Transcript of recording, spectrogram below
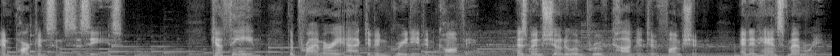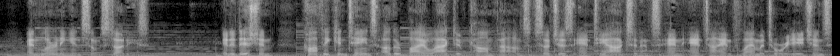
and Parkinson's disease. Caffeine, the primary active ingredient in coffee, has been shown to improve cognitive function and enhance memory and learning in some studies. In addition, coffee contains other bioactive compounds such as antioxidants and anti-inflammatory agents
